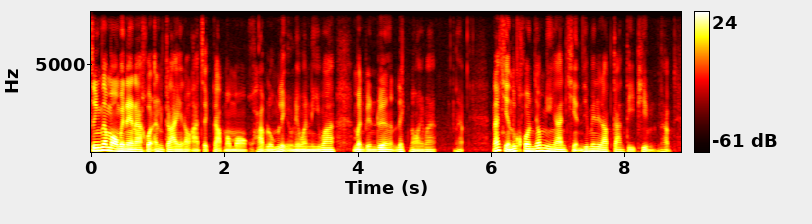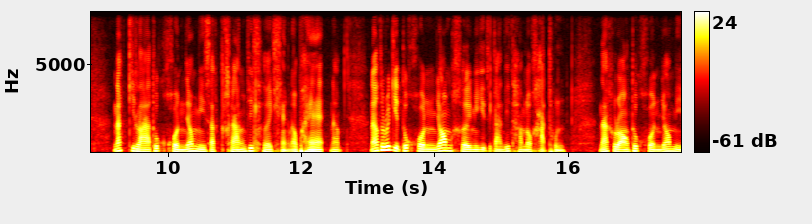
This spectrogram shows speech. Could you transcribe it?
ซึ่งถ้ามองไปในอนาคตอันไกล เราอาจจะกลับมามองความล้มเหลวในวันนี้ว่ามันเป็นเรื่องเล็กน้อยมากนะครับนักเขียนทุกคนย่อมมีงานเขียนที่ไม่ได้รับการตีพิมพ์นะครับ นักกีฬาทุกคนย่อมมีสักครั้งที่เคยแข่งแล้วแพ้นะครับ นักธุรกิจทุกคนย่อมเคยมีกิจการที่ทำแล้วขาดทุน นักร้องทุกคนย่อมมี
